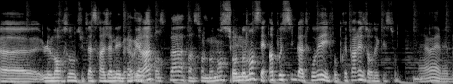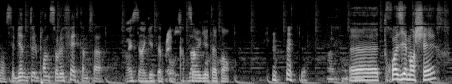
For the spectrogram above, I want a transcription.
euh, le morceau dont tu te lasseras jamais, Bah etc. oui, je pense pas. Enfin, sur le moment. Sur le c'est- moment, c'est impossible à trouver. Il faut préparer ce genre de questions. Ah ouais, mais bon, c'est bien de te le prendre sur le fait comme ça. Ouais, c'est un guet-apens. C'est le guet-apens. Euh, troisième enchère.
